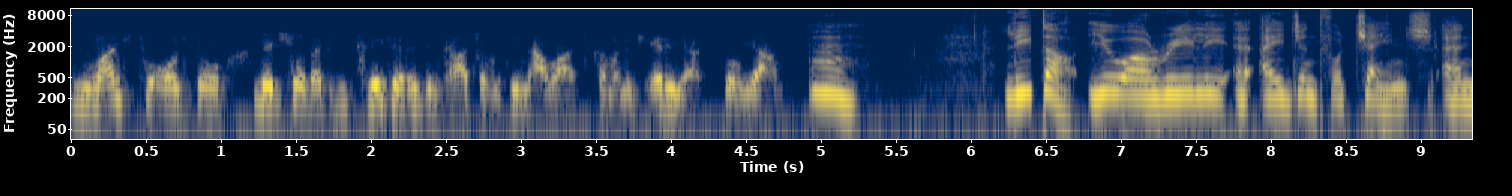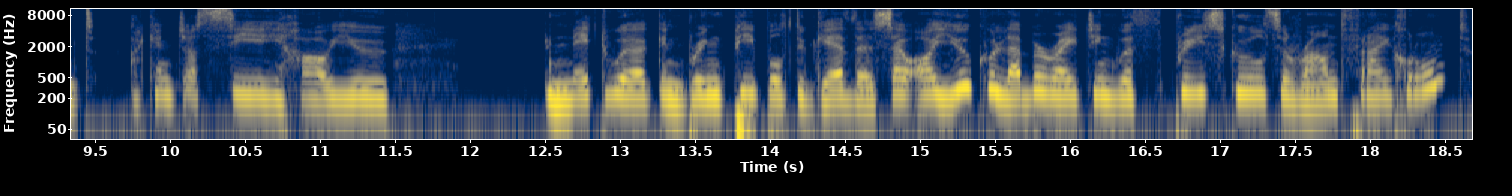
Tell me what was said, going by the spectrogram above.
We want to also make sure that we create a reading culture within our Kamanich areas. So, yeah. Mm. Litha, you are really an agent for change, and I can just see how you network and bring people together. So, are you collaborating with preschools around Vrygrond?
